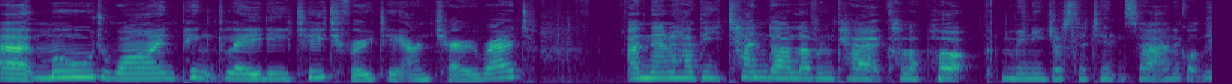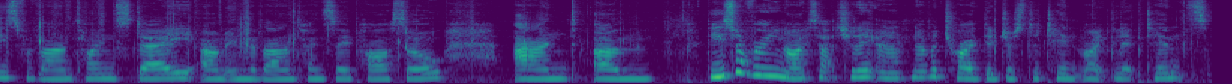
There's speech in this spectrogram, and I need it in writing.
uh, Mulled Wine, Pink Lady, Tutti Frutti and Cherry Red. And then I have the Tender Love and Care Colourpop Mini Just a Tint set. And I got these for Valentine's Day um, in the Valentine's Day parcel. And um, these are really nice actually. And I've never tried the Just a Tint like lip tints.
